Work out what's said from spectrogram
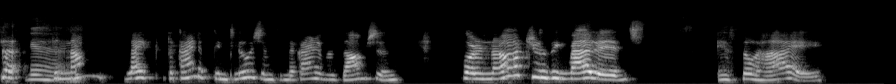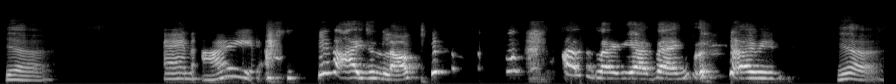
the, yeah. the num- like the kind of conclusions and the kind of assumptions for not choosing marriage is so high. Yeah. And I I just laughed. I was like, yeah, thanks. I mean, yeah.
